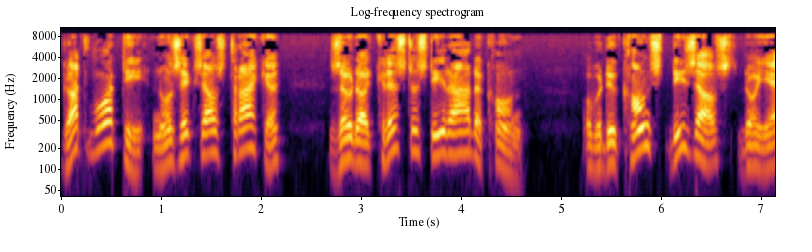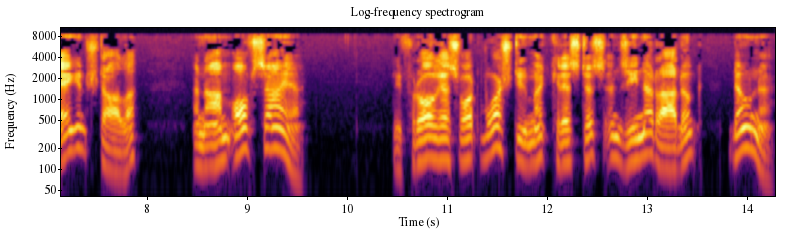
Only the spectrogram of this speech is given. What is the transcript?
God wordt die naar zichzelf trekken, zodat Christus die raden kon. Aber du kannst die zelfs door jegen stalen en am afzaaien. De vraag is, wat worst u met Christus en zijn radung doen?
